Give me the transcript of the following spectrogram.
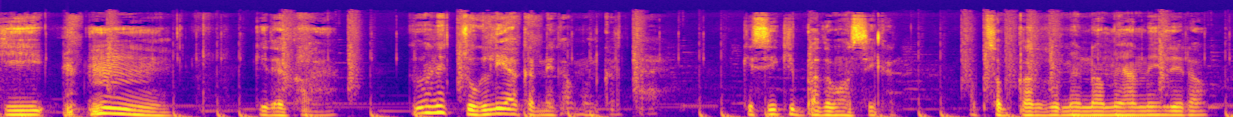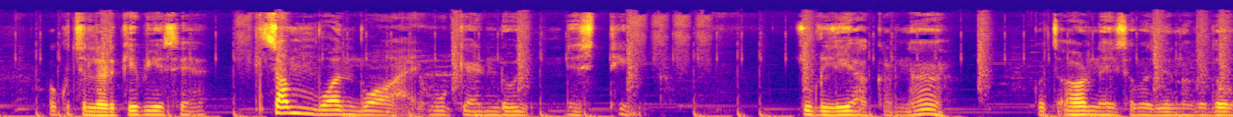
कि कि देखा है कि उन्हें चुगलियाँ करने का मन करता है, किसी की बदमाशी करना। अब सबका तो मैं नाम यहाँ नहीं ले रहा हूँ, और कुछ लड़के भी ऐसे हैं। Someone boy who can do this thing चुगलिया करना। कुछ और नहीं समझ लेना तो दो।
